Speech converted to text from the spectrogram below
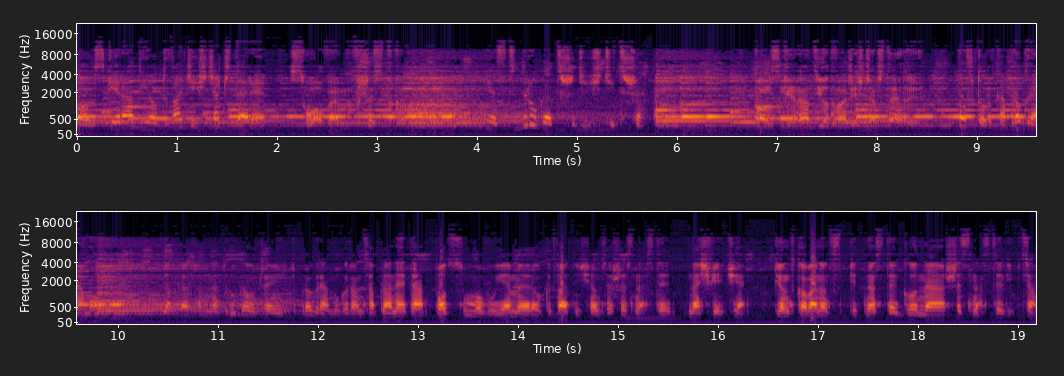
Polskie Radio 24. Słowem wszystko. Jest druga 33. Polskie Radio 24. Powtórka programu. Zapraszam na drugą część programu Gorąca Planeta. Podsumowujemy rok 2016 na świecie. Piątkowa noc z 15 na 16 lipca.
